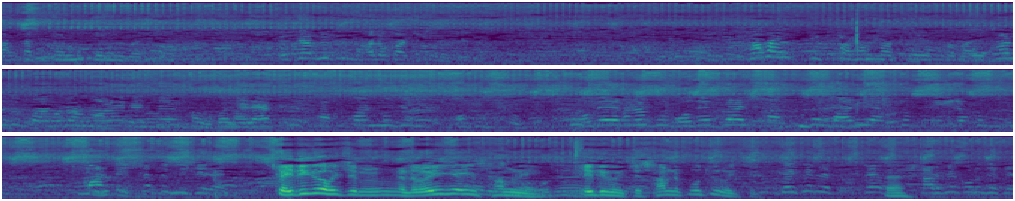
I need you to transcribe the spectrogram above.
বাচ্চাটা কেমন কেমন বাচ্চা। এটা আমি খুব ভালো কাজ করেছি। সবাই ঠিক সমান সবাই। ওখানে তো কতটা মারা গেছে আর একশো ছাপ্পান্ন জন অসুস্থ ওদের ওদের প্রায় সাতশো বাড়ি একদম এইরকম মাটির সাথে মিশে গেছে এইদিকে হয়েছে উম, ওই যে এই সামনে এদিকে হয়েছে সামনে প্রচুর হয়েছে। সার্ভে করে দেখে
